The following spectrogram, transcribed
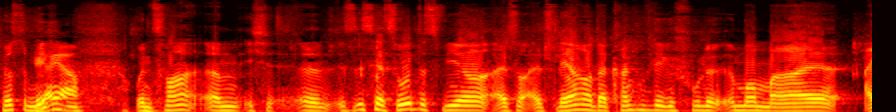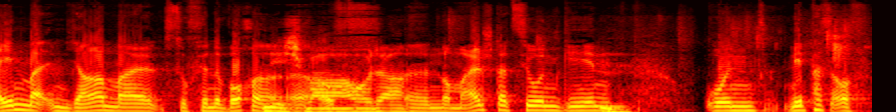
Hörst du mich? Ja, ja. Und zwar, ähm, ich, äh, es ist ja so, dass wir also als Lehrer der Krankenpflegeschule immer mal einmal im Jahr mal so für eine Woche Nicht äh, wahr, auf oder? Äh, Normalstationen gehen. Und, nee, pass auf.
